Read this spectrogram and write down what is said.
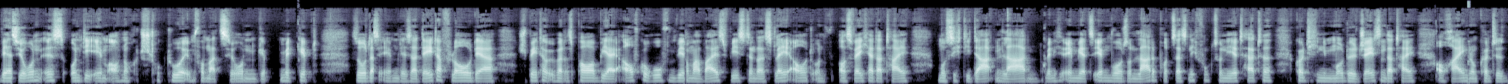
Version ist und die eben auch noch Strukturinformationen gibt, mitgibt, so dass eben dieser Data Flow, der später über das Power BI aufgerufen wird, mal weiß, wie ist denn das Layout und aus welcher Datei muss ich die Daten laden. Wenn ich eben jetzt irgendwo so ein Ladeprozess nicht funktioniert hatte, konnte ich in die Model JSON Datei auch reingehen und könnte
